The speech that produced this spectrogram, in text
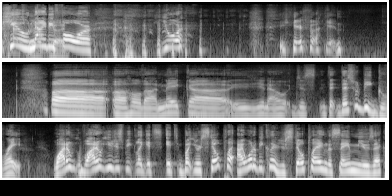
Q ninety four. You're you're fucking. Uh, uh, hold on. Make uh, you know, just th- this would be great. Why don't Why don't you just be like it's it's? But you're still play. I want to be clear. You're still playing the same music.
